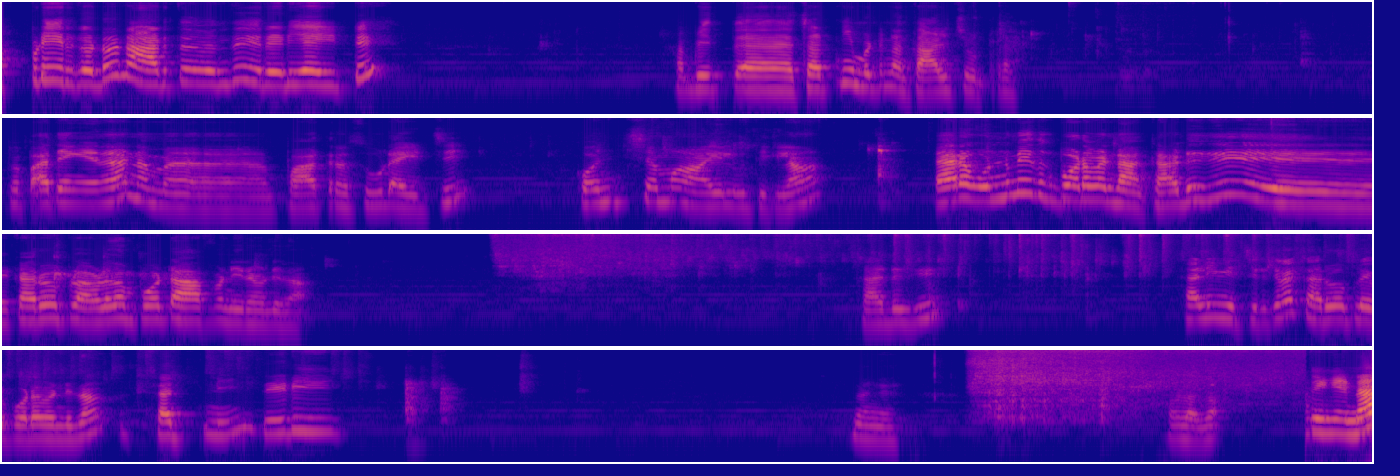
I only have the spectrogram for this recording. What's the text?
அப்படி இருக்கட்டும். நான் அடுத்தது வந்து ரெடி ஆகிட்டு அப்படி த சட்னி மட்டும் நான் தாளிச்சு விட்றேன் இப்போ பார்த்தீங்கன்னா நம்ம பாத்திரம் சூடாயிடுச்சு. கொஞ்சமாக ஆயில் ஊற்றிக்கலாம் வேற ஒன்றுமே இதுக்கு போட வேண்டாம். கடுகு கருவேப்பிலை அவ்வளோதான் போட்டு ஆஃப் பண்ணிட வேண்டியதான் கடுகு கழுவி வச்சுருக்கிற கருவேப்பிலை போட வேண்டியதான் சட்னி ரெடி நாங்க அவ்வளோதான் பார்த்தீங்கன்னா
